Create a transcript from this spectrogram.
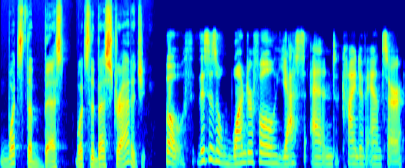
what's the best what's the best strategy? both. This is a wonderful yes and kind of answer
